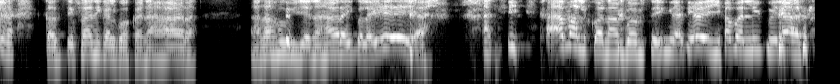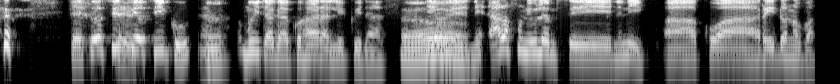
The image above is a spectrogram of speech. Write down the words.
kamse fulani kalikuwa kanahara alafu vijana hara iko like yeah. ati ama alikuwa naambua msengine ati hey, you have a liquid ass yeah, so since hiyo siku muitaga kuhara liquid ass Oh. Eh, ni- alafu ni ule mse nini uh, kwa ray donovan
